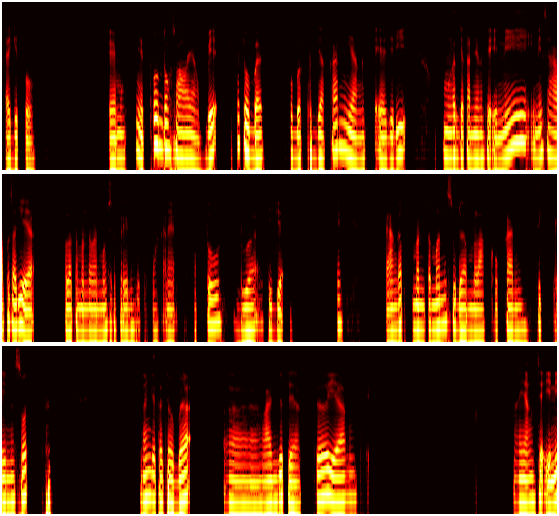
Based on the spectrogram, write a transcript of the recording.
Kayak gitu. Oke, mungkin itu untuk soal yang B. Kita coba coba kerjakan yang C ya. Jadi mengerjakan yang C ini, ini saya hapus aja ya. Kalau teman-teman mau screenshot silahkan ya. Satu, dua, tiga. Oke. Saya anggap teman-teman sudah melakukan screenshot. Sekarang kita coba uh, lanjut ya ke yang C. Nah, yang C ini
